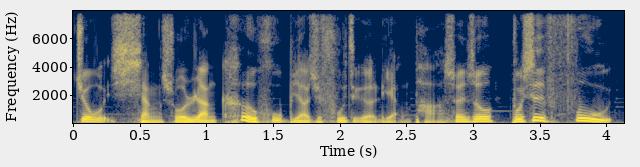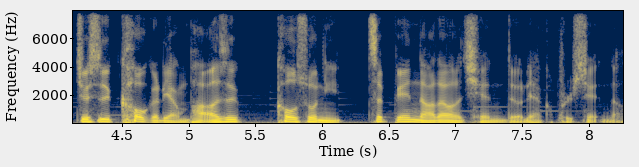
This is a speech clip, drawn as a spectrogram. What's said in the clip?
就想说让客户不要去付这个两趴，虽然说不是付就是扣个两趴，而是扣说你这边拿到的钱的两个 percent 呢，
